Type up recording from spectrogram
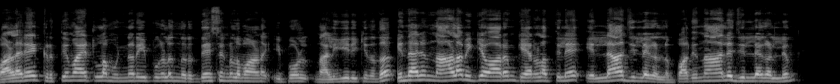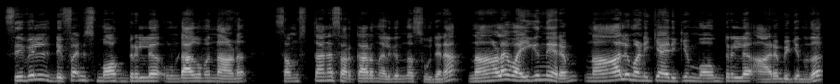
വളരെ കൃത്യമായിട്ടുള്ള മുന്നറിയിപ്പുകളും നിർദ്ദേശങ്ങളുമാണ് ഇപ്പോൾ നൽകിയിരിക്കുന്നത്. എന്തായാലും നാളെ മിക്കവാറും കേരളത്തിലെ എല്ലാ ജില്ലകളിലും പതിനാല് ജില്ലകളിലും സിവിൽ ഡിഫൻസ് മോക്ക് ഡ്രില്ല് ഉണ്ടാകുമെന്നാണ് സംസ്ഥാന സർക്കാർ നൽകുന്ന സൂചന. നാളെ വൈകുന്നേരം നാല് മണിക്കായിരിക്കും മോക്ക് ഡ്രില്ല് ആരംഭിക്കുന്നത്.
